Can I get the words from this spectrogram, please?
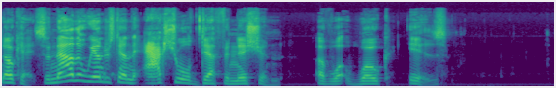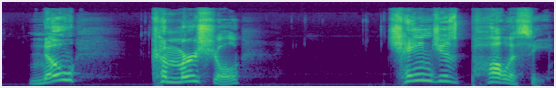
Okay, so now that we understand the actual definition of what woke is, no commercial changes policy.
